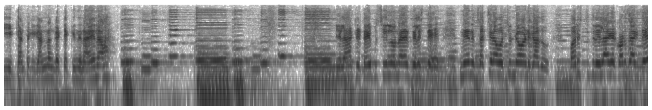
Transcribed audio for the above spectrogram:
ఈ గంటకి గండం గట్టెక్కింది నాయనా. ఇలాంటి టైప్ సీన్లు ఉన్నాయని తెలిస్తే నేను చచ్చినా వచ్చి ఉండేవాడిని కాదు. పరిస్థితులు ఇలాగే కొనసాగితే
